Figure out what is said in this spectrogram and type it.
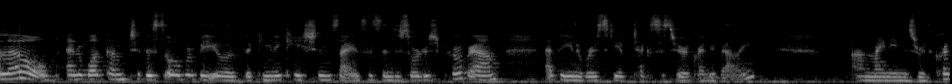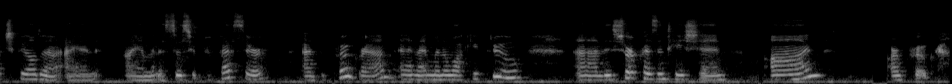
Hello, and welcome to this overview of the Communication Sciences and Disorders program at the University of Texas Rio Grande Valley. Um, my name is Ruth Crutchfield, and I am, I am, an associate professor at the program, and I'm going to walk you through uh, this short presentation on our program.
